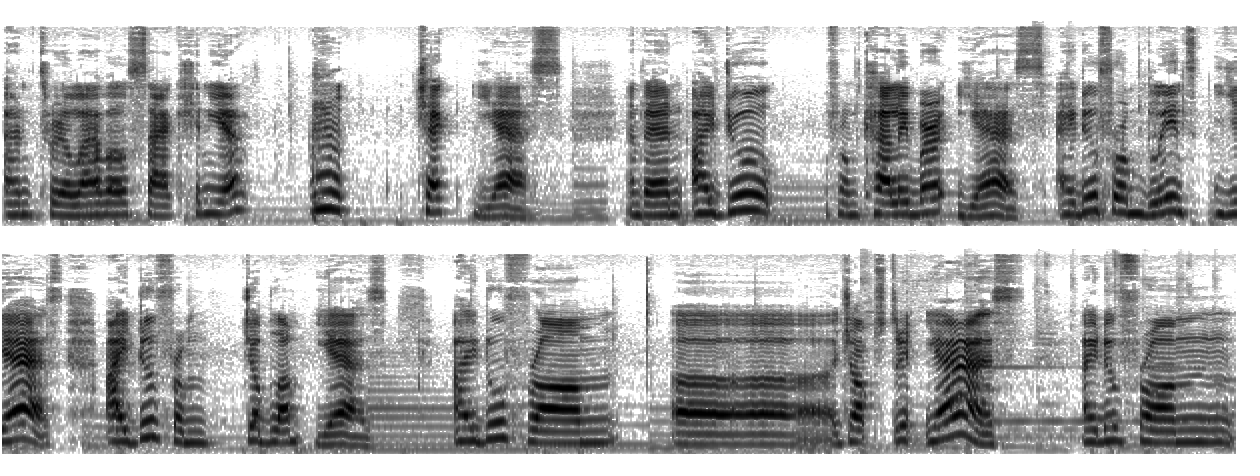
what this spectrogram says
entry level section yeah check yes and then I do from Kalibrr yes I do from Glints yes I do from Joblum yes. I do from uh, JobStreet yes. I do from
